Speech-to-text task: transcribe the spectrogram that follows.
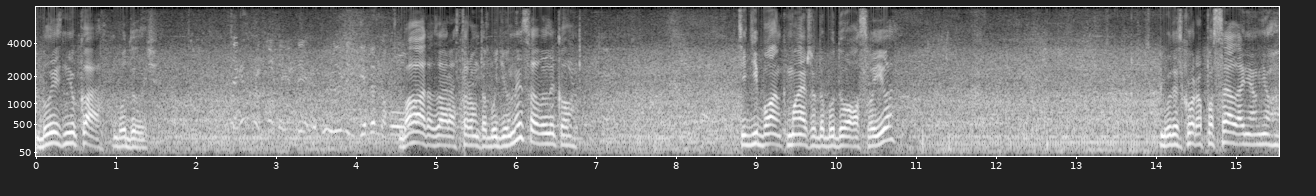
Близнюка будують. Багато зараз Торонто будівництва великого. TD Банк майже добудував своє. Буде скоро поселення в нього.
